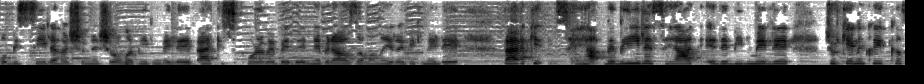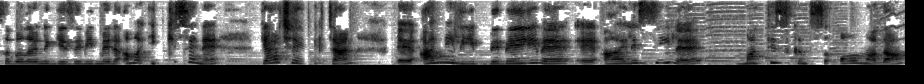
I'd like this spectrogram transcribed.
hobisiyle haşır neşir olabilmeli. Belki spora ve bedenine biraz zaman ayırabilmeli. Belki seyahat, bebeğiyle seyahat edebilmeli. Türkiye'nin kıyı kasabalarını gezebilmeli. Ama iki sene gerçekten e, anneliği, bebeği ve e, ailesiyle maddi sıkıntısı olmadan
